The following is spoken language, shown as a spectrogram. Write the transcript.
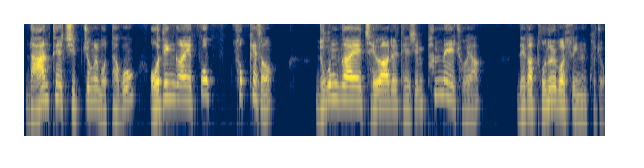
나한테 집중을 못하고 어딘가에 꼭 속해서 누군가의 재화를 대신 판매해 줘야 내가 돈을 벌 수 있는 구조.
